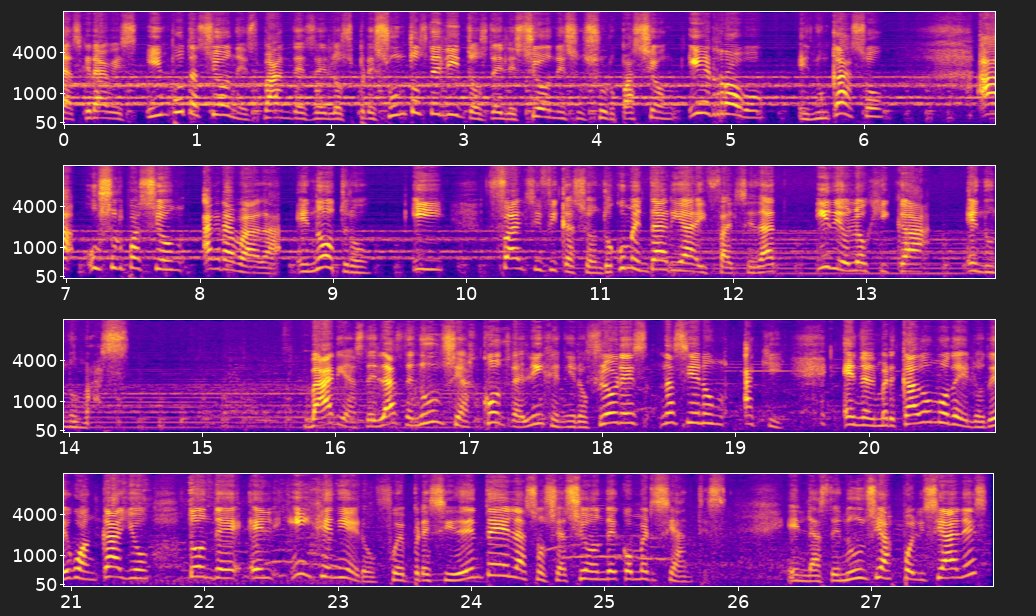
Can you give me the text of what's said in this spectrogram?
Las graves imputaciones van desde los presuntos delitos de lesiones, usurpación y robo, en un caso, a usurpación agravada en otro y falsificación documentaria y falsedad ideológica en uno más. Varias de las denuncias contra el ingeniero Flores nacieron aquí, en el mercado modelo de Huancayo, donde el ingeniero fue presidente de la Asociación de Comerciantes. En las denuncias policiales,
